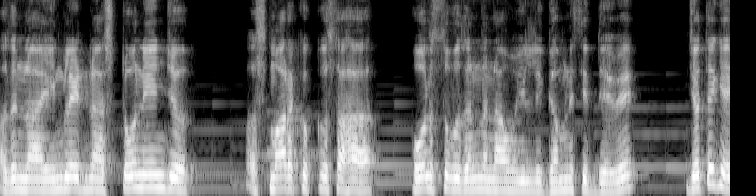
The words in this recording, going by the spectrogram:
ಅದನ್ನು ಇಂಗ್ಲೆಂಡ್ನ ಸ್ಟೋನೇಂಜ್ ಸ್ಮಾರಕಕ್ಕೂ ಸಹ ಹೋಲಿಸುವುದನ್ನು ನಾವು ಇಲ್ಲಿ ಗಮನಿಸಿದ್ದೇವೆ. ಜೊತೆಗೆ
